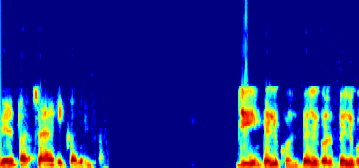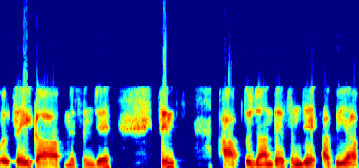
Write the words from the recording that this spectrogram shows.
रेट अच्छा है रिकवरी का। जी बिल्कुल बिल्कुल बिल्कुल सही कहा आपने संजय। सिंस आप तो जानते हैं संजय अभी आप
